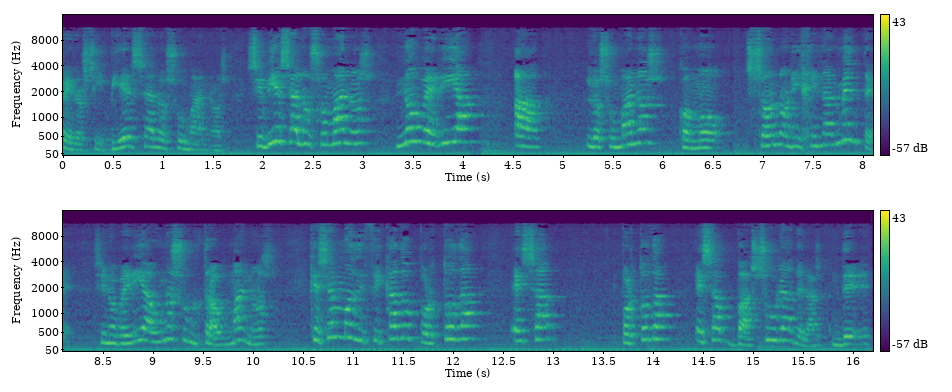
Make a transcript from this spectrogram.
Pero si viese a los humanos, si viese a los humanos, no vería a los humanos como son originalmente, sino vería unos ultrahumanos que se han modificado por toda esa por toda esa basura de la de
